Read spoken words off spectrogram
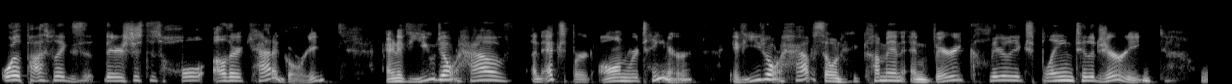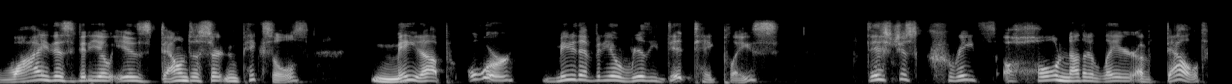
or the possibility exi- there's just this whole other category. And if you don't have an expert on retainer, if you don't have someone who could come in and very clearly explain to the jury why this video is down to certain pixels made up or maybe that video really did take place this just creates a whole nother layer of doubt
